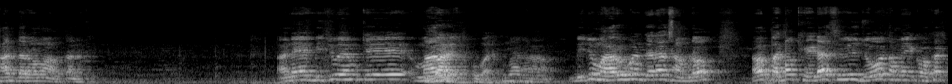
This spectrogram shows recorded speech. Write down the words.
હાથ ધરવામાં આવતા નથી. અને બીજું એમ કે મારું. બીજું મારું પણ જરા સાંભળો. હવે પછી ખેડા સિવિલ જુઓ તમે એક વખત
